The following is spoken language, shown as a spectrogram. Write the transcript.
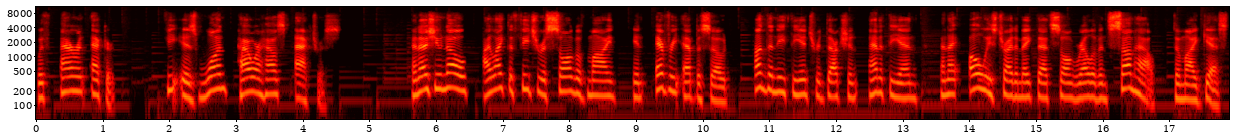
with Aaron Eckhart. She is one powerhouse actress. And as you know, I like to feature a song of mine in every episode underneath the introduction and at the end, and I always try to make that song relevant somehow to my guest.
